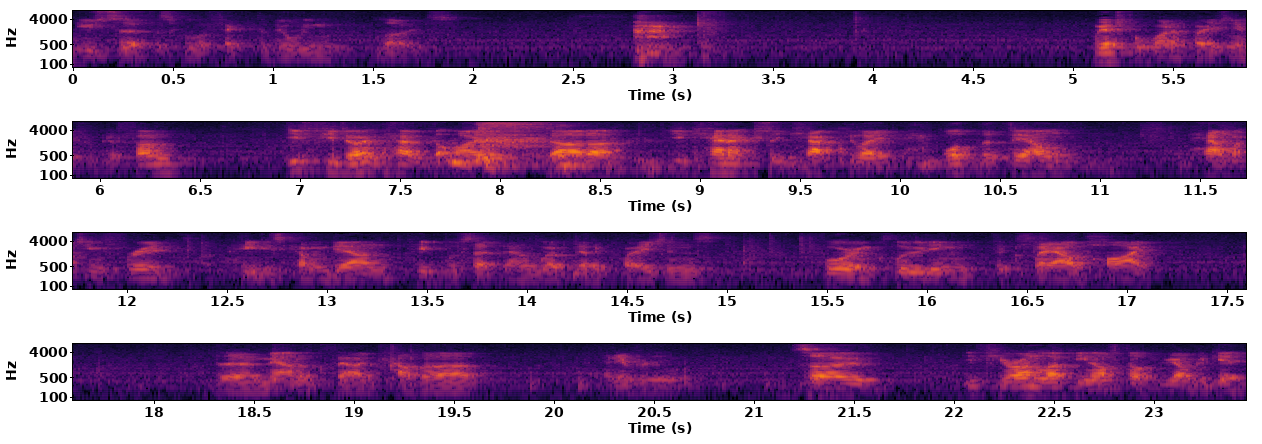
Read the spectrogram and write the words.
new surface will affect the building loads. we have to put one equation in for a bit of fun. If you don't have the IWEC data, you can actually calculate what the down, how much infrared heat is coming down. People have sat down and worked out equations for including the cloud height, the amount of cloud cover, and everything. So if you're unlucky enough not to be able to get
